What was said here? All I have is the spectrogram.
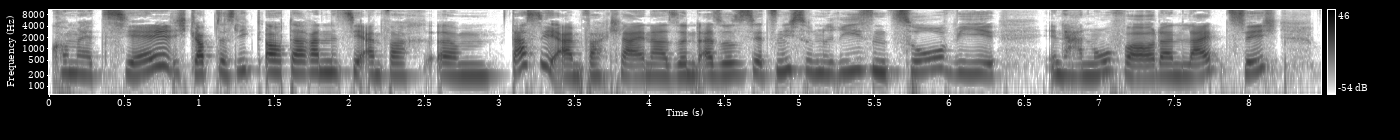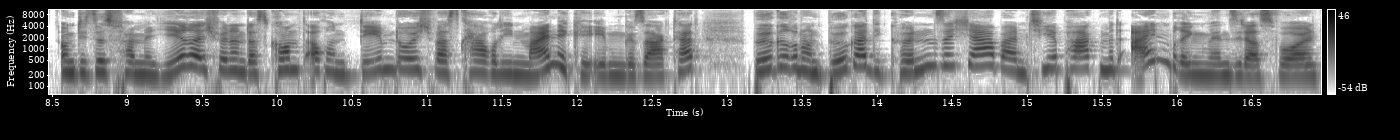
kommerziell. Ich glaube, das liegt auch daran, dass sie einfach, ähm, dass sie einfach kleiner sind. Also es ist jetzt nicht so ein Riesenzoo wie in Hannover oder in Leipzig. Und dieses familiäre, ich finde, das kommt auch in dem durch, was Caroline Meinecke eben gesagt hat. Bürgerinnen und Bürger, die können sich ja beim Tierpark mit einbringen, wenn sie das wollen.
